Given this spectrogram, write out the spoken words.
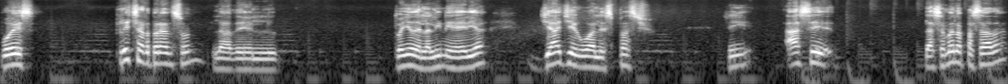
pues Richard Branson, la del dueño de la línea aérea, ya llegó al espacio. ¿sí? Hace la semana pasada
